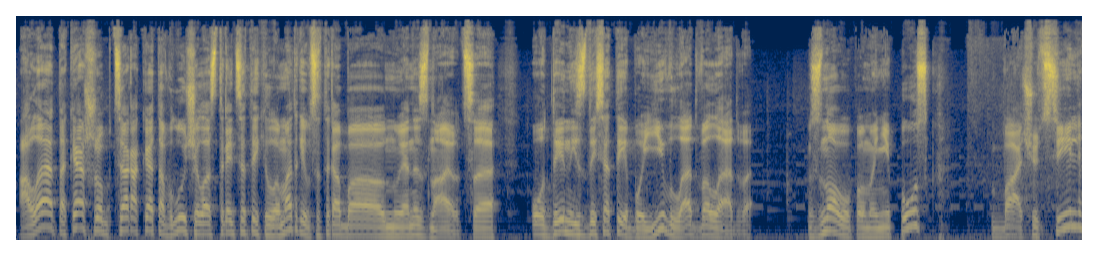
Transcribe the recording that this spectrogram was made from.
Але таке, щоб ця ракета влучила з 30 кілометрів, це треба, ну я не знаю, це один із 10 боїв ледве-ледве. Знову по мені пуск. Бачу ціль.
